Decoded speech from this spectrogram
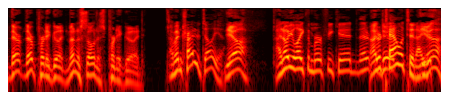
they're they're pretty good. Minnesota's pretty good. I've been trying to tell you. Yeah, I know you like the Murphy kid. They're, they're do. talented. I, Yeah.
